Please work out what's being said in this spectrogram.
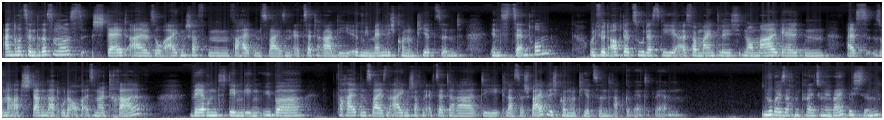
Androzentrismus stellt also Eigenschaften, Verhaltensweisen etc., die irgendwie männlich konnotiert sind, ins Zentrum und führt auch dazu, dass die als vermeintlich normal gelten, als so eine Art Standard oder auch als neutral, während dem gegenüber Verhaltensweisen, Eigenschaften etc., die klassisch weiblich konnotiert sind, abgewertet werden. Nur weil Sachen traditionell weiblich sind,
